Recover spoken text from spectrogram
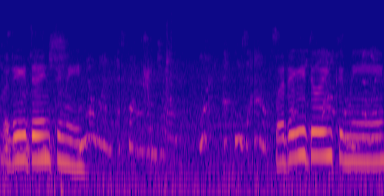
What are you doing to me? What are you doing to me?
